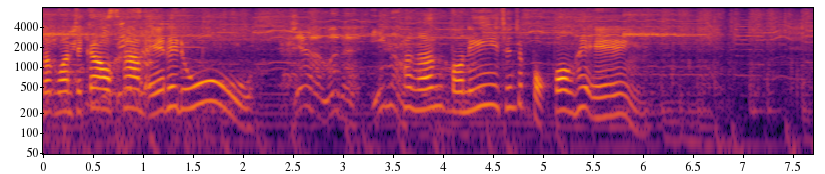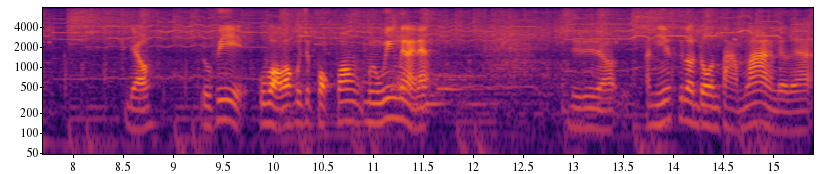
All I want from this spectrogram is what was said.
สักวันจะก้าวข้ามเอสให้ดู ถ้างั้นตอนนี้ฉันจะปกป้องให้เอง เดี๋ยวลูฟี่กูบอกว่ากูจะปกป้องมึงวิ่งไปไหนเนี่ยเดี๋ยวเดี๋ยวอันนี้คือเราโดนตามล่างเดี๋ยวเลยฮะ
